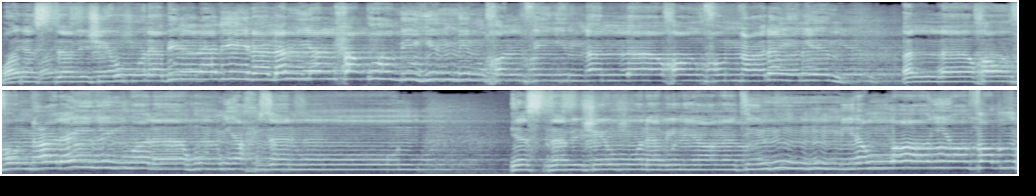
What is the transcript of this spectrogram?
ويستبشرون بالذين لم يلحقوا بهم من خلفهم ألا خوف عليهم ألا خوف عليهم ولا هم يحزنون يستبشرون بنعمة من الله وفضل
